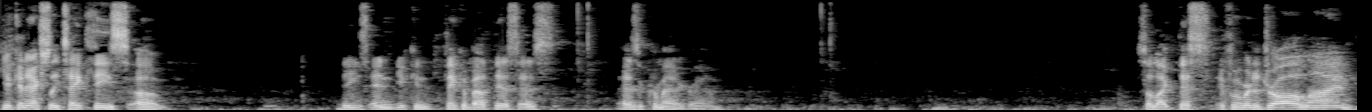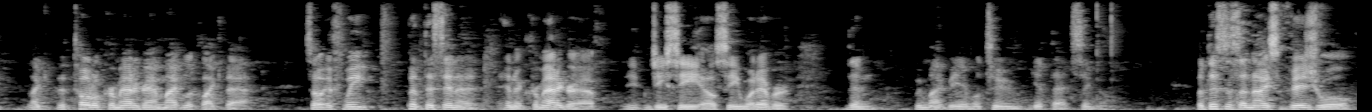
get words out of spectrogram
You can actually take these um, these and you can think about this as as a chromatogram. So like this, if we were to draw a line, like the total chromatogram might look like that. So if we put this in a in a chromatograph, GC, LC, whatever, then we might be able to get that signal. But this is a nice visual.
